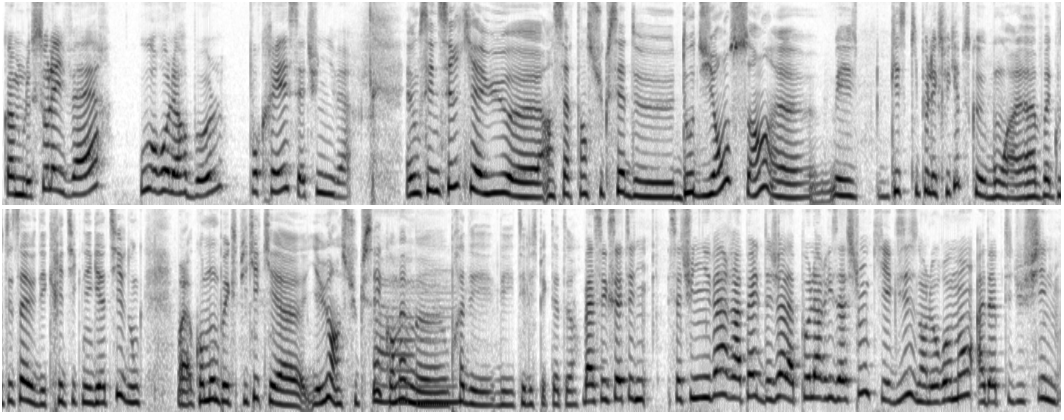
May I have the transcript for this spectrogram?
comme Le Soleil Vert ou Rollerball, pour créer cet univers. Et donc c'est une série qui a eu euh, un certain succès d'audience, hein, euh, mais qu'est-ce qui peut l'expliquer? Parce que bon, côté de ça, il y a eu des critiques négatives, donc voilà, comment on peut expliquer qu'il y, a il y a eu un succès quand même euh, auprès des, des téléspectateurs? Bah, c'est que cet, uni- cet univers rappelle déjà la polarisation qui existe dans le roman adapté du film.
